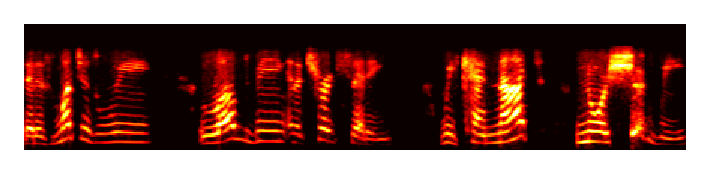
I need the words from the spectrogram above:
that as much as we loved being in a church setting, we cannot nor should we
